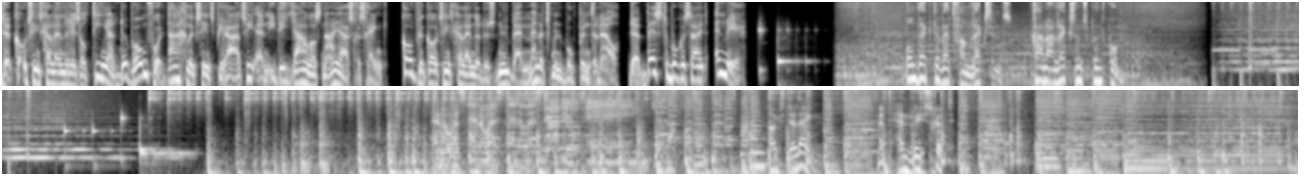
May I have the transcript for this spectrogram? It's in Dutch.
De coachingskalender is al tien jaar de bron voor dagelijkse inspiratie en ideaal als najaarsgeschenk. Koop de coachingskalender dus nu bij managementboek.nl. De beste boekensite en meer. Ontdek de wet van Lexens. Ga naar Lexens.com. NOS, NOS, NOS Radio 1. Langs de lijn met Henry Schut.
